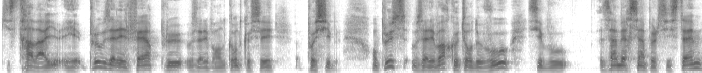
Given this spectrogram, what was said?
qui se travaille. Et plus vous allez le faire, plus vous allez vous rendre compte que c'est possible. En plus, vous allez voir qu'autour de vous, si vous inversez un peu le système,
